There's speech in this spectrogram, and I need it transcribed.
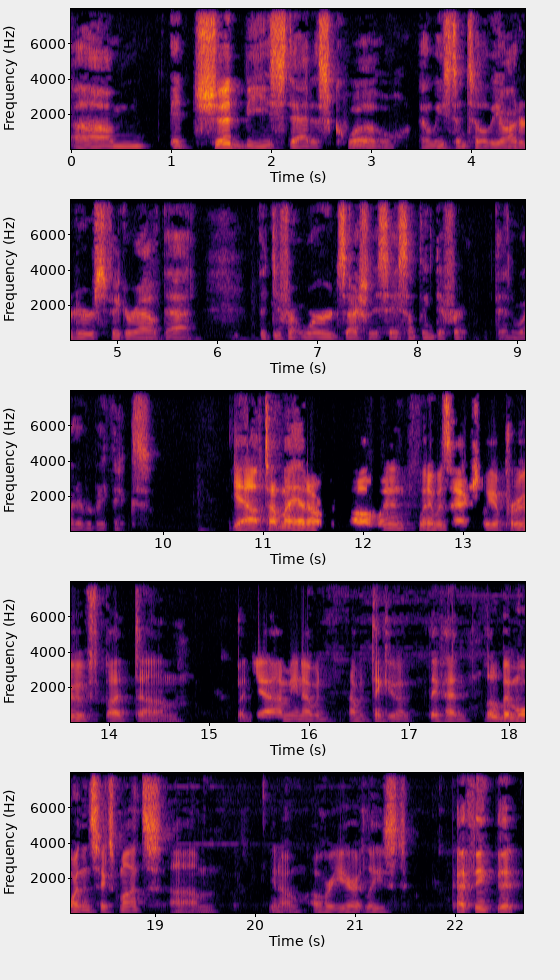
um, it should be status quo at least until the auditors figure out that the different words actually say something different than what everybody thinks. Yeah, off top of my head, I don't recall when when it was actually approved, but um, but yeah, I mean, I would I would think they've had a little bit more than six months, um, you know, over a year at least. I think that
